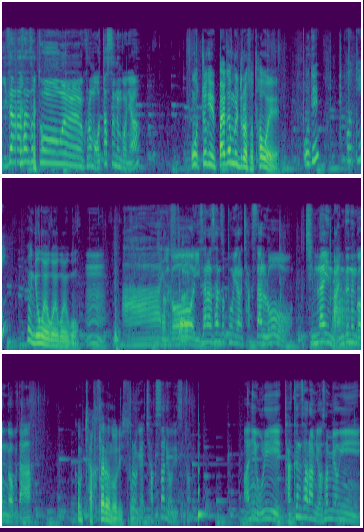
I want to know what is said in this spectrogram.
이산화산소통을 그럼 어디다 쓰는 거냐? 어 저기 빨간 불 들어왔어 타워에. 어디? 어디? 형 요거 요거 요거 요거. 음. 아 작살. 이거 이산화산소통이랑 작살로 그 짚라인 만드는 건가 보다 그럼 작살은 어디 있어? 그러게 작살이 어디 있을까? 아니 우리 다 큰 사람 여섯 명이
